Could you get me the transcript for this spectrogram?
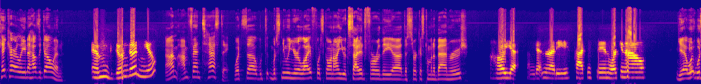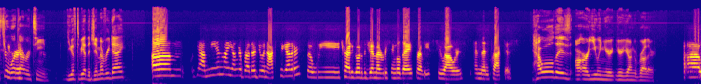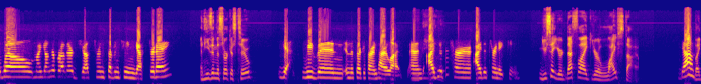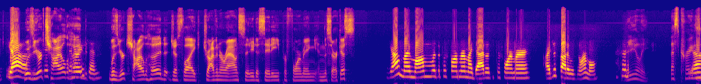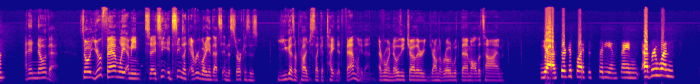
Hey Carolina, how's it going? I'm doing good, and you? I'm I'm fantastic. What's uh what's, what's new in your life? What's going on? You excited for the uh, the circus coming to Baton Rouge? Oh yes, I'm getting ready, practicing, working out. Yeah. What, what's your workout routine? Do You have to be at the gym every day. Um, yeah, me and my younger brother do an act together, so we try to go to the gym every single day for at least two hours, and then practice. How old is are, are you and your your younger brother? Uh, well, my younger brother just turned 17 yesterday. And he's in the circus too. Yes, we've been in the circus our entire lives, and I just turned I just turned 18. You say you're that's like your lifestyle. Yeah, Like yeah. was your childhood generation. was your childhood just like driving around city to city performing in the circus? Yeah, my mom was a performer. My dad was a performer. I just thought it was normal. really? That's crazy. Yeah. I didn't know that. So your family, I mean, so it, it seems like everybody that's in the circus is you guys are probably just like a tight knit family then. Everyone knows each other. You're on the road with them all the time. Yeah, circus life is pretty insane. Everyone,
